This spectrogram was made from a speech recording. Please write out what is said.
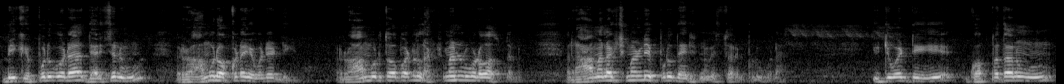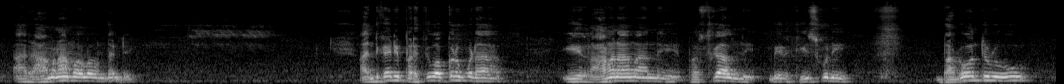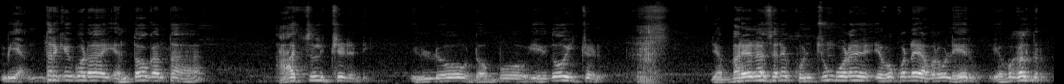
మీకు ఎప్పుడు కూడా దర్శనం రాముడు ఒక్కడే ఇవ్వడండి. రాముడితో పాటు లక్ష్మణుడు కూడా వస్తాడు రామలక్ష్మణుడు ఎప్పుడు దర్శనం ఇస్తారు ఇప్పుడు కూడా. ఇటువంటి గొప్పతనం ఆ రామనామాలో ఉందండి. అందుకని ప్రతి ఒక్కరు కూడా ఈ రామనామాన్ని పుస్తకాలని మీరు తీసుకుని భగవంతుడు మీ అందరికీ కూడా ఎంతో కొంత ఆస్తులు ఇచ్చాడండి. ఇల్లు డబ్బు ఏదో ఇచ్చాడు. ఎవరైనా సరే కొంచెం కూడా ఇవ్వకుండా ఎవరు లేరు ఇవ్వగలరు.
